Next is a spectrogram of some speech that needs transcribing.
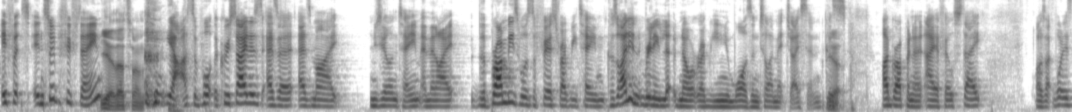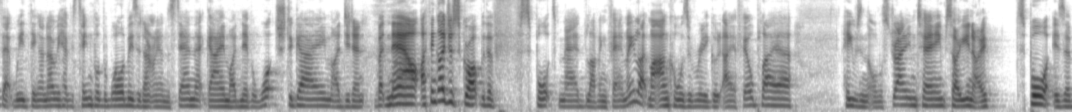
if it's in Super 15, yeah, that's what I'm. yeah, I support the Crusaders as a as my New Zealand team, and then I the Brumbies was the first rugby team because I didn't really know what rugby union was until I met Jason because I grew up in an AFL state. I was like, what is that weird thing? I know we have this team called the Wallabies. I don't really understand that game. I'd never watched a game. I didn't. But now I think I just grew up with a f- sports mad loving family. Like my uncle was a really good AFL player. He was in the All Australian team. So, you know, sport is a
